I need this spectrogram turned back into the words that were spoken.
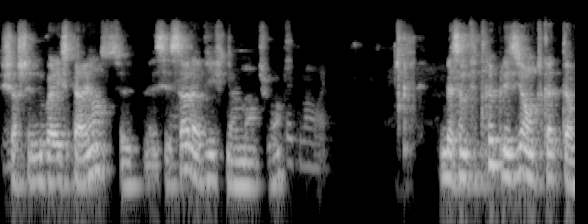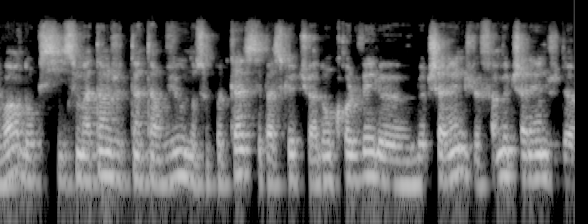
chercher une nouvelle expérience. C'est ça la vie finalement, tu vois? Complètement, ouais. Ben, ça me fait très plaisir en tout cas de t'avoir. Donc si ce matin je t'interview dans ce podcast, c'est parce que tu as donc relevé le, le, challenge, le fameux challenge de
